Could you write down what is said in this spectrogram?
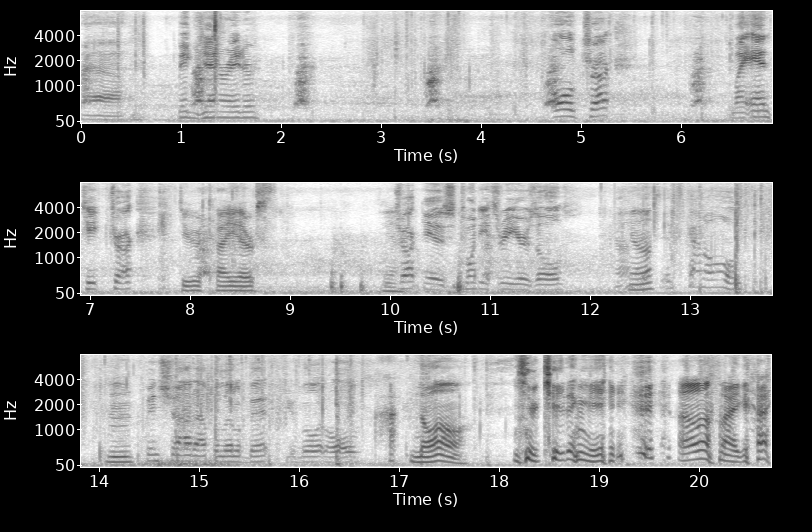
Uh, big generator. Old truck. My antique truck. Dual tires. Yeah. Truck is 23 years old. Huh? Yeah. It's, it's kind of old. Mm. Been shot up a little bit. A few bullet holes. Ah, No. You're kidding me. oh my god.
